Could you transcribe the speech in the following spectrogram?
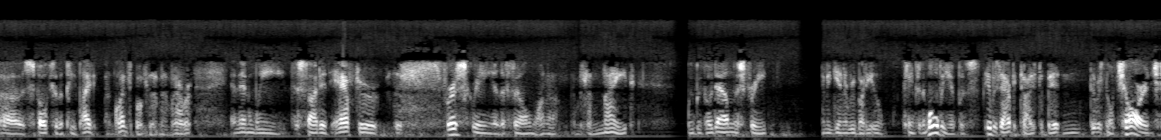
uh, spoke to the people. I, Glenn spoke to them whatever. And then we decided after the first screening of the film on a it was a night, we would go down the street and again, everybody who came to the movie, it was it was advertised a bit, and there was no charge.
